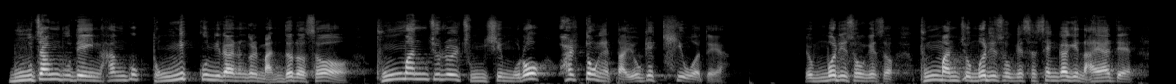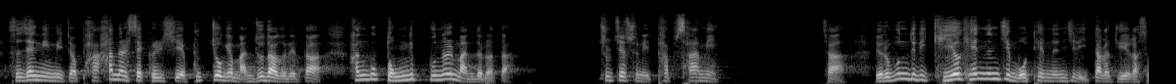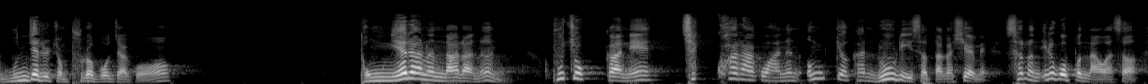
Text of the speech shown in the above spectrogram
무장부대인 한국 독립군이라는 걸 만들어서 북만주를 중심으로 활동했다. 이게 키워드야. 머릿속에서 북만주 머릿속에서 생각이 나야 돼. 선생님이 저 하늘색 글씨에 북쪽에 만주다 그랬다. 한국 독립군을 만들었다. 출제 순위 탑 3위. 자, 여러분들이 기억했는지 못했는지를 이따가 뒤에 가서 문제를 좀 풀어보자고. 동예라는 나라는 부족 간의 책화라고 하는 엄격한 룰이 있었다가 시험에 37번 나와서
